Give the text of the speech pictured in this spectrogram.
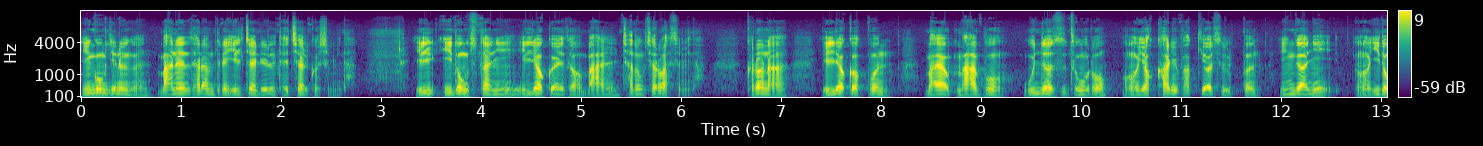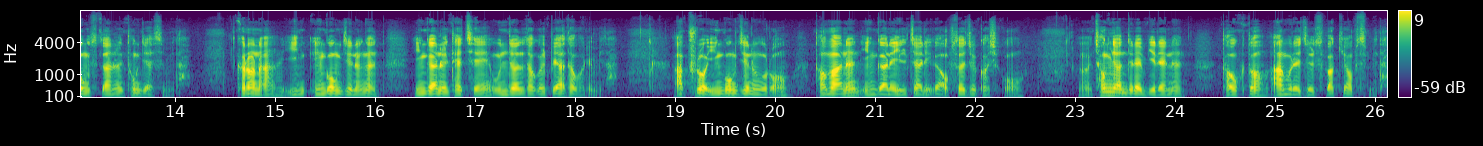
인공지능은 많은 사람들의 일자리를 대체할 것입니다. 일, 이동수단이 인력거에서 말, 자동차로 왔습니다. 그러나 인력거꾼, 마, 부 운전수 등으로 어, 역할이 바뀌었을 뿐 인간이 어, 이동수단을 통제했습니다. 그러나 인, 인공지능은 인간을 대체해 운전석을 빼앗아 버립니다. 앞으로 인공지능으로 더 많은 인간의 일자리가 없어질 것이고 어, 청년들의 미래는 더욱더 암울해질 수밖에 없습니다.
